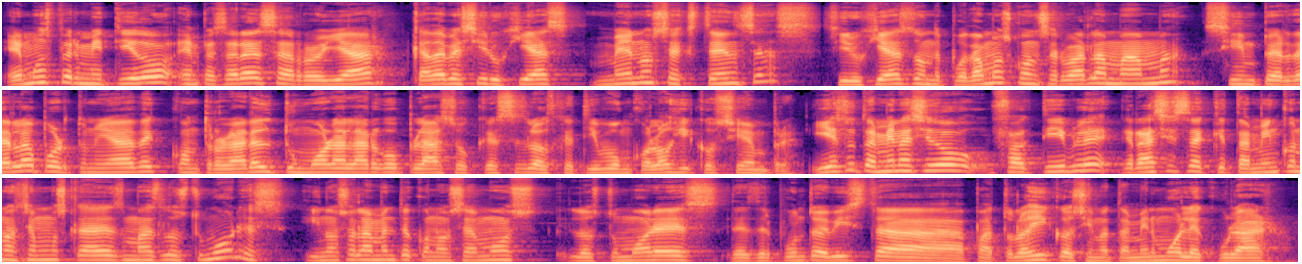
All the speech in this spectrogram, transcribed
hemos permitido empezar a desarrollar cada vez cirugías menos extensas, cirugías donde podamos conservar la mama sin perder la oportunidad de controlar el tumor a largo plazo, que ese es el objetivo oncológico siempre. Y eso también ha sido factible gracias a que también conocemos cada vez más los tumores y no solamente conocemos los tumores desde el punto de vista patológico, sino también molecular,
